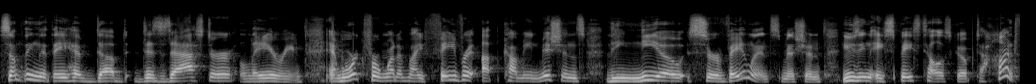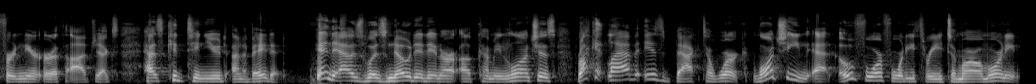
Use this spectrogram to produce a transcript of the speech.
something that they have dubbed disaster layering, and work for one of my favorite upcoming missions, the NEO surveillance mission, using a space telescope to hunt for near-Earth objects, has continued unabated. And as was noted in our upcoming launches, Rocket Lab is back to work, launching at 0443 tomorrow morning.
